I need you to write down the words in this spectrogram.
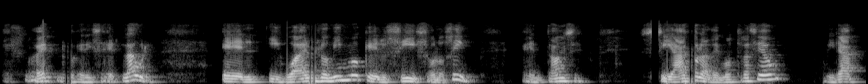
Eso es lo que dice Laura. El igual es lo mismo que el sí, solo sí. Entonces, si hago la demostración, mirad,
